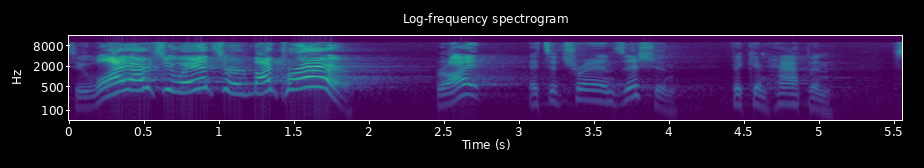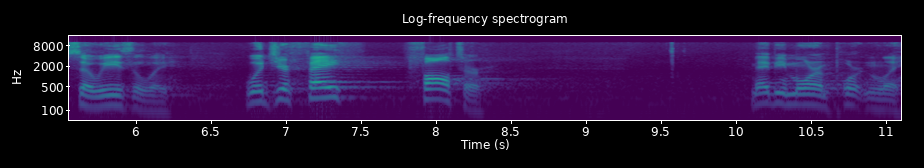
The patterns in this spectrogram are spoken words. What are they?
to, Why aren't you answering my prayer? Right? It's a transition that can happen so easily. Would your faith falter? Maybe more importantly,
